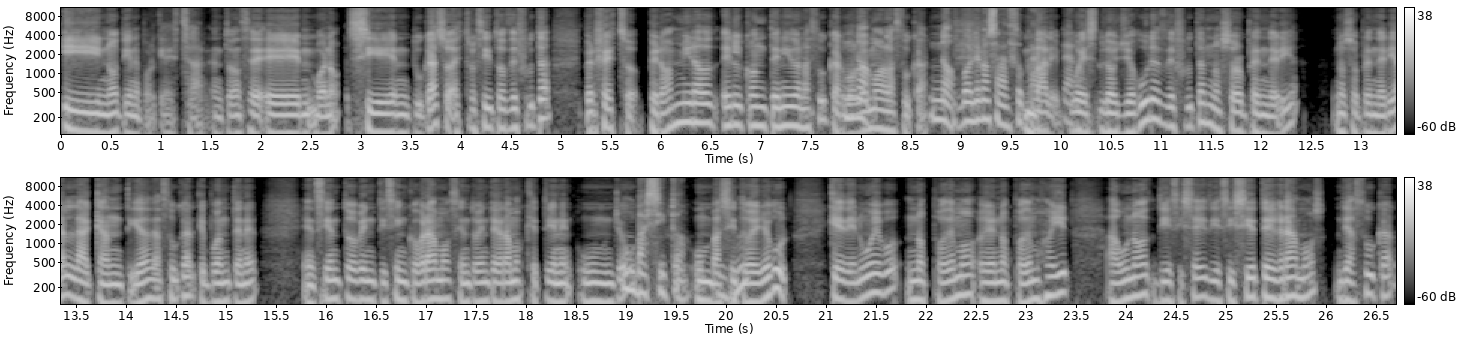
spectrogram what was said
y no tiene por qué estar. Entonces, eh, bueno, si en tu caso es trocitos de fruta, perfecto. Pero has mirado el contenido en azúcar, No. volvemos al azúcar. No, volvemos al azúcar. Vale, claro. pues los yogures de frutas nos sorprendería, nos sorprendería la cantidad de azúcar que pueden tener en 125 gramos, 120 gramos que tienen un yogur. Un vasito. Un vasito de yogur, que de nuevo nos podemos, eh, nos podemos ir a unos 16, 17 gramos de azúcar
